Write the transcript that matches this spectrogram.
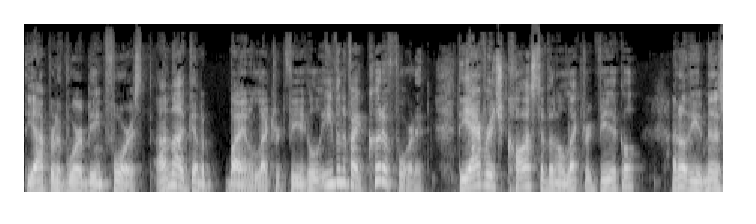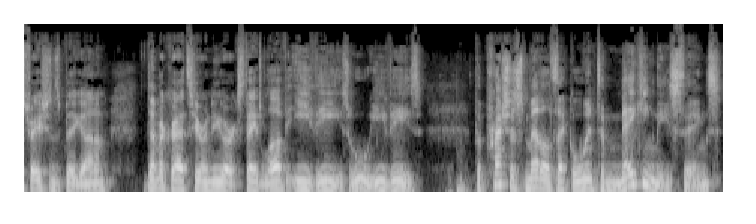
The operative word being forced. I'm not going to buy an electric vehicle, even if I could afford it. The average cost of an electric vehicle, I know the administration's big on them. Democrats here in New York State love EVs. Ooh, EVs. The precious metals that go into making these things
